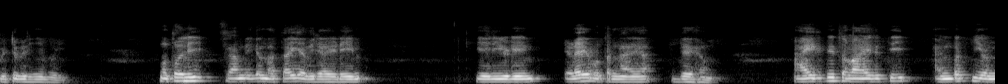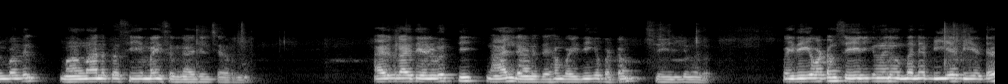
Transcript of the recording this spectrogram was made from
വിട്ടുപിരിഞ്ഞു പോയി. മുത്തോലി ശ്രാമ്പിക്കൽ മത്തായി അവിരായുടെയും ഏരിയുടെയും ഇളയ പുത്രനായ ഇദ്ദേഹം ആയിരത്തി തൊള്ളായിരത്തി അൻപത്തി ഒൻപതിൽ മാന്നാനത്തെ സി എം ഐ സെമിനാരിൽ ചേർന്നു. ആയിരത്തി തൊള്ളായിരത്തി എഴുപത്തി നാലിലാണ് ഇദ്ദേഹം വൈദിക പട്ടം സ്വീകരിക്കുന്നത്. വൈദിക പട്ടം സ്വീകരിക്കുന്നതിന് മുമ്പ് തന്നെ ബി എ ബി എഡ്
